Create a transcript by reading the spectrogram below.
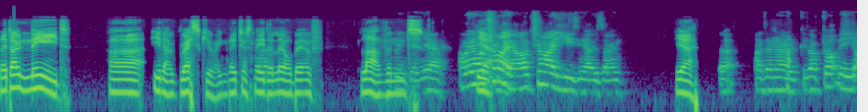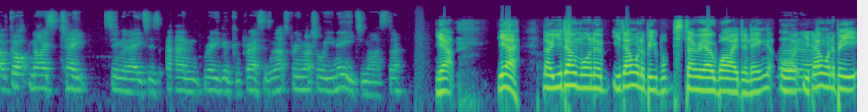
they don't need uh you know rescuing they just need a little bit of love and yeah. I mean, I'll Yeah. try. I'll try using Ozone, yeah but I don't know because I've got the I've got nice tape simulators and really good compressors, and that's pretty much all you need to master. yeah. Yeah. No you don't want to you don't want to be stereo widening or you no. don't want to be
